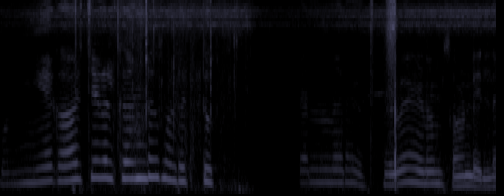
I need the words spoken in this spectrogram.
മങ്ങിയ കാഴ്ചകൾ കണ്ടു മടുത്തു. കണ്ണട വേണം സൗണ്ട് ഇല്ല.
